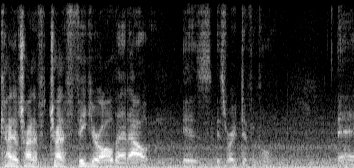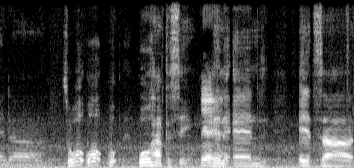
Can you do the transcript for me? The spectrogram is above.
kind of trying to trying to figure all that out is is very difficult and uh, so we'll, we'll we'll we'll have to see Yeah, and yeah. and it's uh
